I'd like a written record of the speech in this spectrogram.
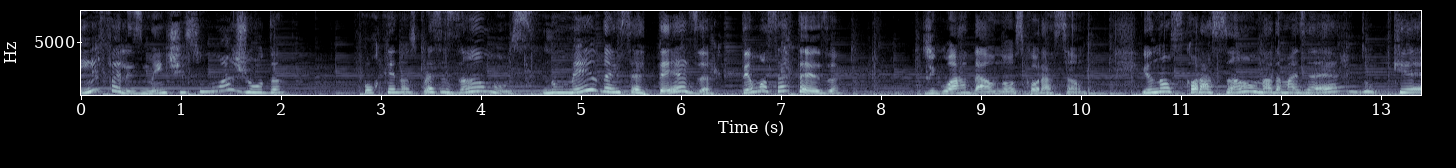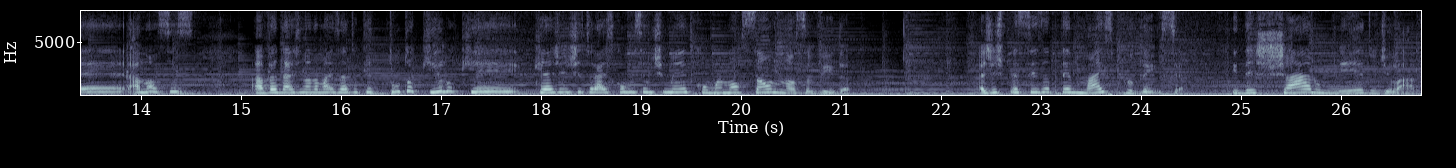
Infelizmente, isso não ajuda, porque nós precisamos, no meio da incerteza, ter uma certeza de guardar o nosso coração. E o nosso coração nada mais é do que a nossas. A verdade nada mais é do que tudo aquilo que, que a gente traz como sentimento, como emoção na nossa vida. A gente precisa ter mais prudência e deixar o medo de lado.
